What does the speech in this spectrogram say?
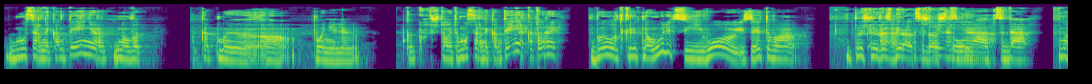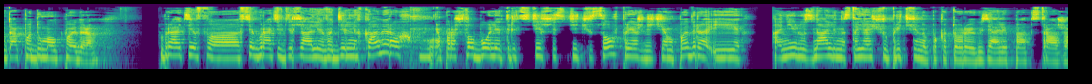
Мусорный контейнер, ну вот, как мы э, поняли, как, что это мусорный контейнер, который был открыт на улице, и его из-за этого... Пришли разбираться, пришли да, что разбираться, он... да. Ну, так подумал Педро. Братьев, э, всех братьев держали в отдельных камерах. Прошло более 36 часов, прежде чем Педро и Аниль узнали настоящую причину, по которой их взяли под стражу.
